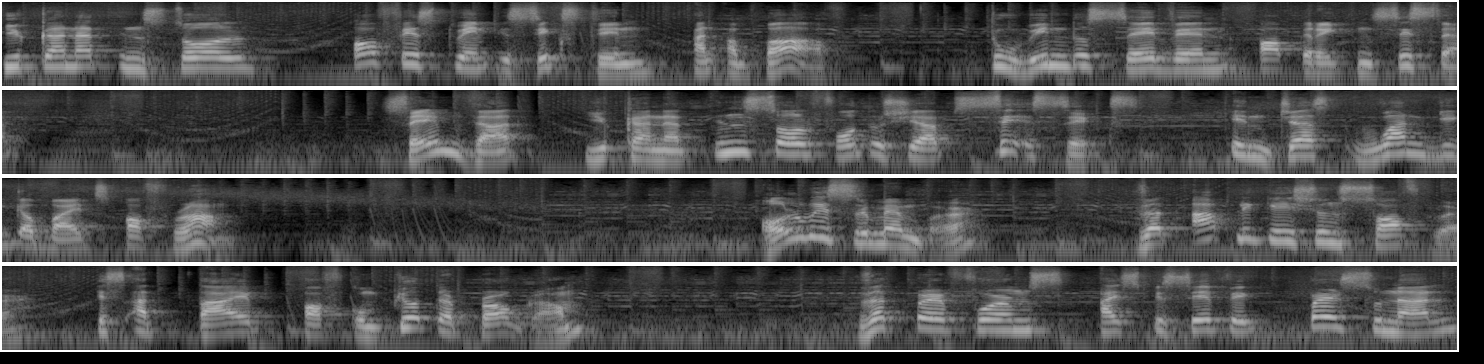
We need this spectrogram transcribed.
you cannot install Office 2016 and above to Windows 7 operating system. Same that you cannot install Photoshop CS6 in just 1 GB of RAM. Always remember that application software is a type of computer program that performs a specific personal,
